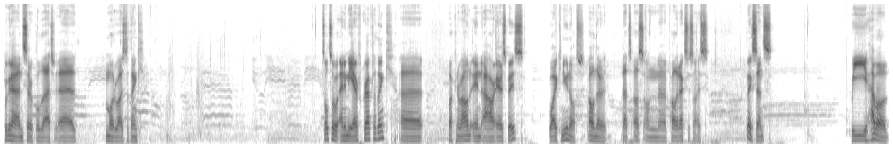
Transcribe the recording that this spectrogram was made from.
We're gonna encircle that, uh, motorized, I think. It's also enemy aircraft, I think, uh, fucking around in our airspace. Why can you not? Oh no, that's us on uh, pilot exercise. Makes sense. We have a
